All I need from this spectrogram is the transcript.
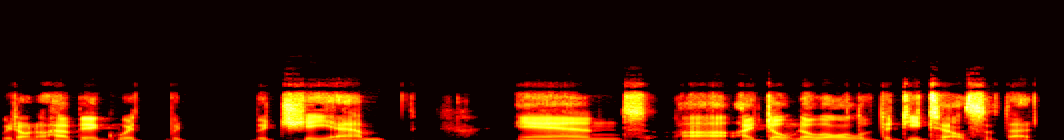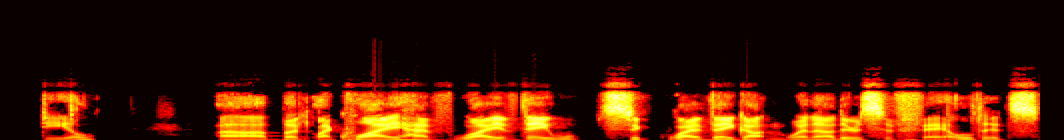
We don't know how big with with, with GM, and uh, I don't know all of the details of that deal. Uh, but like, why have why have they why have they gotten when others have failed? It's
